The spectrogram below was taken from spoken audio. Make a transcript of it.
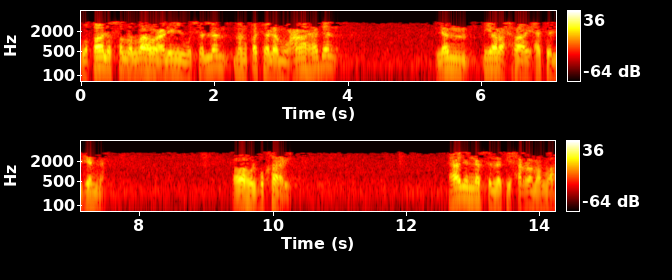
وقال صلى الله عليه وسلم من قتل معاهدا لم يرح رائحة الجنة. رواه البخاري. هذه النفس التي حرم الله.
